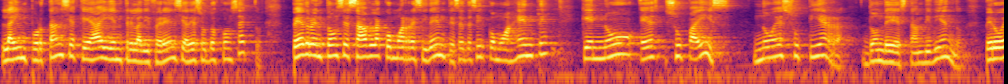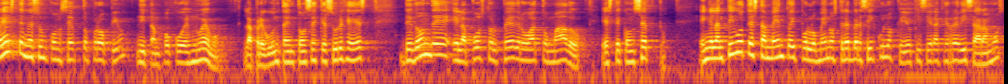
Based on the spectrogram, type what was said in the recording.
la importancia que hay entre la diferencia de esos dos conceptos. Pedro entonces habla como a residentes, es decir, como a gente que no es su país, no es su tierra donde están viviendo. Pero este no es un concepto propio ni tampoco es nuevo. La pregunta entonces que surge es, ¿de dónde el apóstol Pedro ha tomado este concepto? En el Antiguo Testamento hay por lo menos tres versículos que yo quisiera que revisáramos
